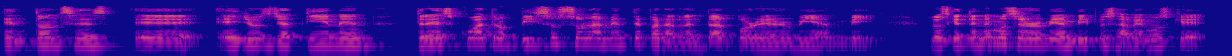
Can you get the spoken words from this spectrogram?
entonces ellos ya tienen tres, cuatro pisos solamente para rentar por Airbnb. Los que tenemos Airbnb pues sabemos que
